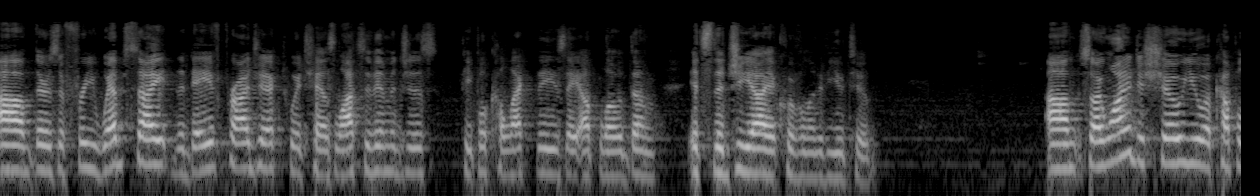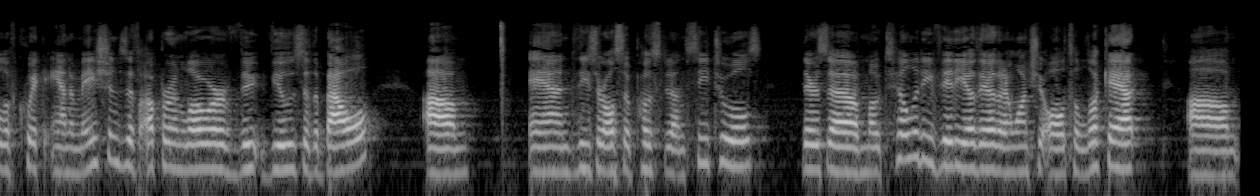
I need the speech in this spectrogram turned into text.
Uh, there's a free website, the Dave Project, which has lots of images. People collect these, they upload them. It's the GI equivalent of YouTube. Um, so I wanted to show you a couple of quick animations of upper and lower views of the bowel. Um, and these are also posted on C-Tools. There's a motility video there that I want you all to look at. Um,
